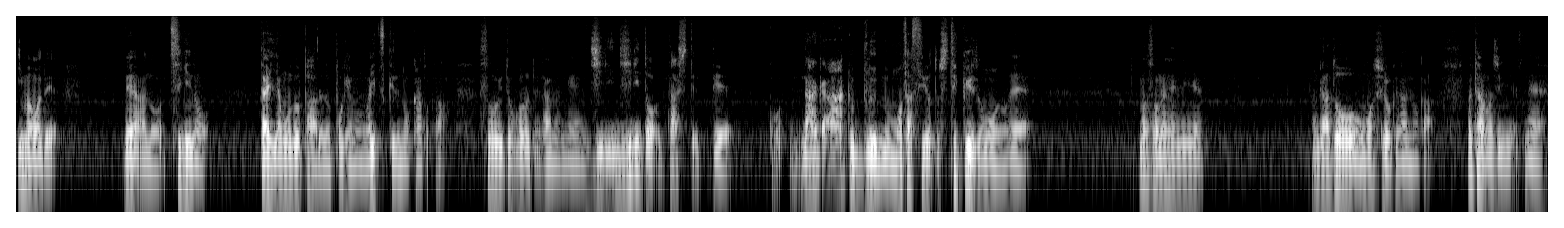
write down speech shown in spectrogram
今までねあの次のダイヤモンドパールのポケモンはいつ来るのかとかそういうところで多分ねじりじりと出してってこう長くブームを持たせようとしてくると思うのでまあその辺にねがどう面白くなるのか、まあ、楽しみですね。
